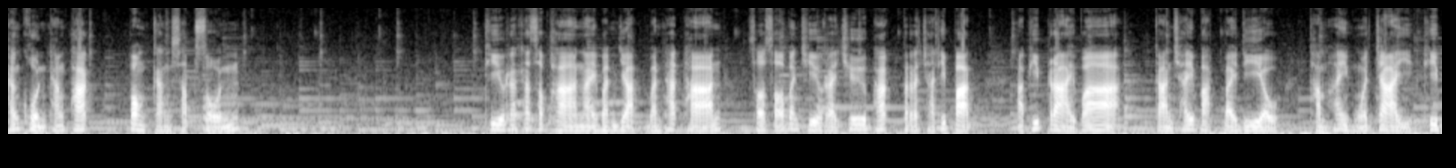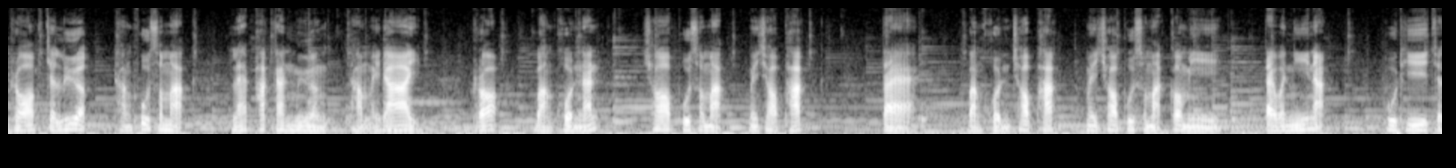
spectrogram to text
ทั้งคนทั้งพัก ป้องกันสับสน ที่รัฐสภาในบัญญัติบรรทัดฐาน สสบัญชีรายชื่อพักประชาธิปัตย์อภิปรายว่า การใช้บัตรใบเดียวทำให้หัวใจที่พร้อมจะเลือกทั้งผู้สมัคร และพักการเมืองทำไม่ได้ เพราะบางคนนั้นชอบผู้สมัครไม่ชอบพักแต่บางคนชอบพักไม่ชอบผู้สมัครก็มี แต่วันนี้น่ะผู้ที่จะ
